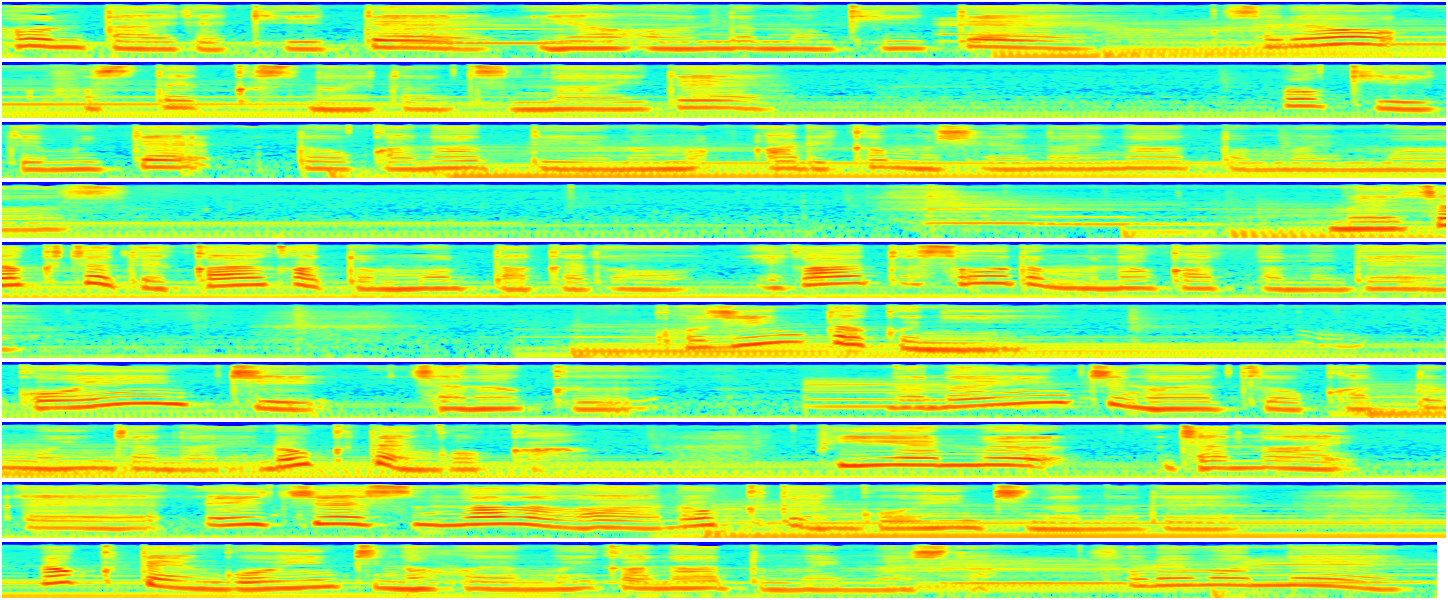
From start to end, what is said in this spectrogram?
本体で聞いてイヤホンでも聞いてそれをフォステックスの人につないでも聞いてみてどうかなっていうのもありかもしれないなと思います。めちゃくちゃでかいかと思ったけど意外とそうでもなかったので個人宅に5インチじゃなく7インチのやつを買ってもいいんじゃない？6.5か。PM じゃない、えー、HS7 は6.5インチなので6.5インチの方でもいいかなと思いました。それはね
